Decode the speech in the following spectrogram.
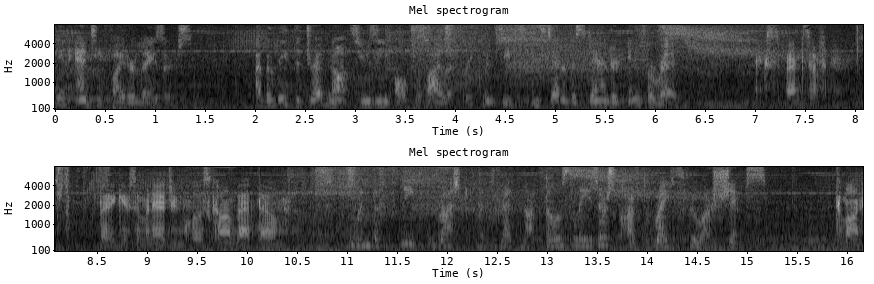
Guardian anti-fighter lasers. I believe the Dreadnought's using ultraviolet frequencies instead of the standard infrared. Expensive. But it gives them an edge in close combat, though. When the fleet rushed the Dreadnought, those lasers carved right through our ships. Come on,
